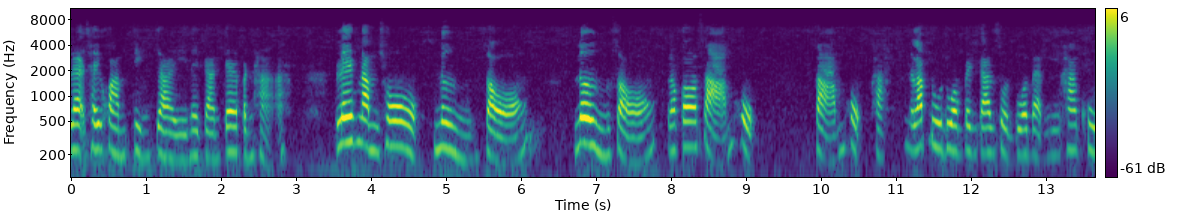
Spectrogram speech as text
และใช้ความจริงใจในการแก้ปัญหา เลขนำโชคหนึ่งสองหนึ่งสองแล้วก็สามหกสามหกค่ะ รับดูดวงเป็นการส่วนตัวแบบนี้ค่ะครู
